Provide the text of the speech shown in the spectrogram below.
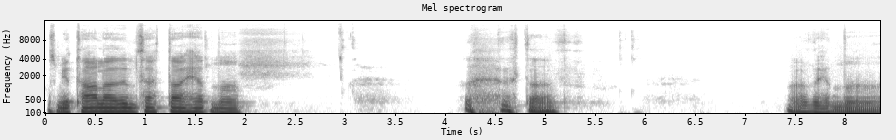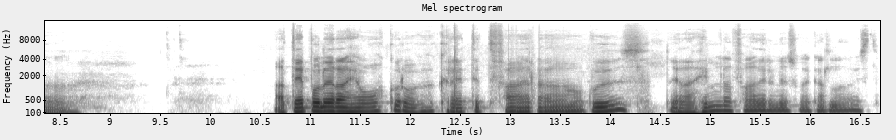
það sem ég talaði um þetta hérna þetta að hérna að deponera hjá okkur og kredit færa á Guð eða himnafaðirinn eins og það kallaði vist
